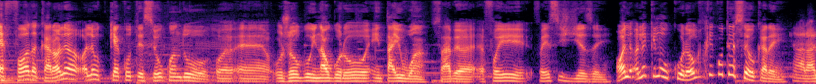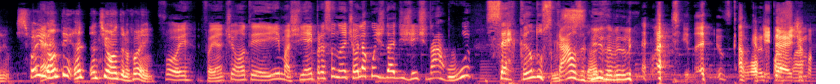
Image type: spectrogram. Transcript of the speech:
é foda, cara. Olha, olha o que aconteceu quando é, o jogo inaugurou em Taiwan, sabe? É, foi, foi esses dias aí. Olha, olha que loucura. Olha o que aconteceu, cara, aí. Caralho. Isso foi É. ontem, an anteontem, não foi? Foi, foi anteontem aí, mas e é impressionante. Olha a quantidade de gente na rua cercando os carros Insano. ali, tá vendo ali? Imagina aí os carros querendo que ideia, passar. mano.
